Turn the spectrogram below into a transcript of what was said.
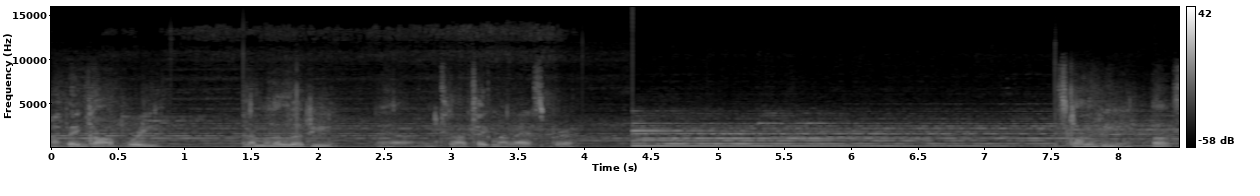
I thank God for you and I'm going to love you uh, until I take my last breath. It's going to be us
